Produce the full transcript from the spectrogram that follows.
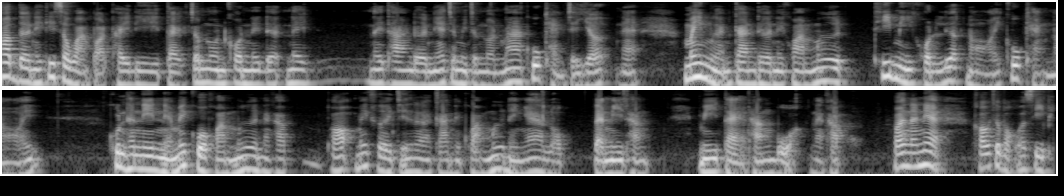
ชอบเดินในที่สว่างปลอดภัยดี แต่จำนวนคนในเดินในในทางเดินนี้จะมีจำนวนมากคู่แข่งจะเยอะนะไม่เหมือนการเดินในความมืดที่มีคนเลือกน้อย คู่แข่งน้อย คุณธนินเนี่ยไม่กลัวความมืดนะครับ เพราะไม่เคยจินตนาการถึงความมืดในแง่ลบ แต่มีทางมีแต่ทางบวกนะครับ เพราะฉะนั้นเนี่ยเขาจะบอกว่า CP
